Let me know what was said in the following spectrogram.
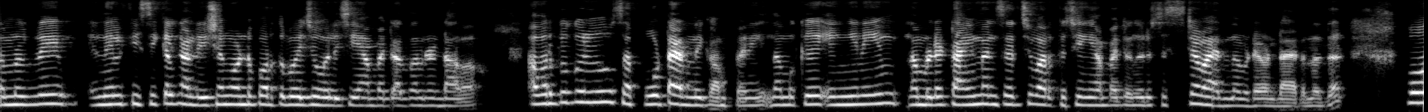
നമ്മളുടെ എന്തെങ്കിലും ഫിസിക്കൽ കണ്ടീഷൻ കൊണ്ട് പുറത്തു പോയി ജോലി ചെയ്യാൻ പറ്റാത്തവരുണ്ടാവാം. അവർക്കൊക്കെ ഒരു സപ്പോർട്ടായിരുന്നു ഈ കമ്പനി നമുക്ക് എങ്ങനെയും നമ്മുടെ ടൈം അനുസരിച്ച് വർക്ക് ചെയ്യാൻ പറ്റുന്ന ഒരു സിസ്റ്റം ആയിരുന്നു ഇവിടെ ഉണ്ടായിരുന്നത്. അപ്പോൾ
